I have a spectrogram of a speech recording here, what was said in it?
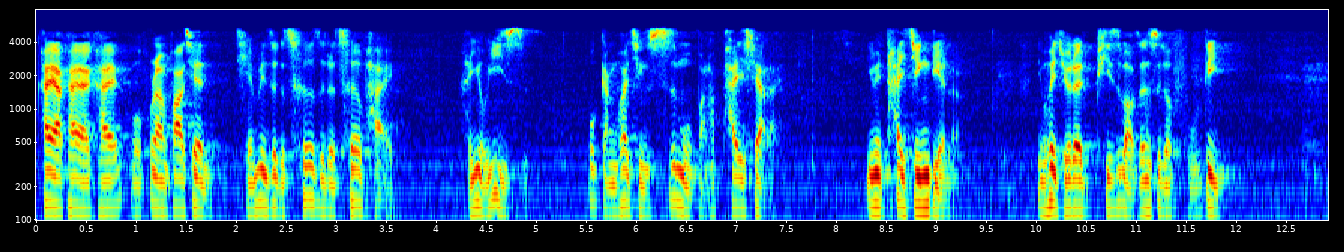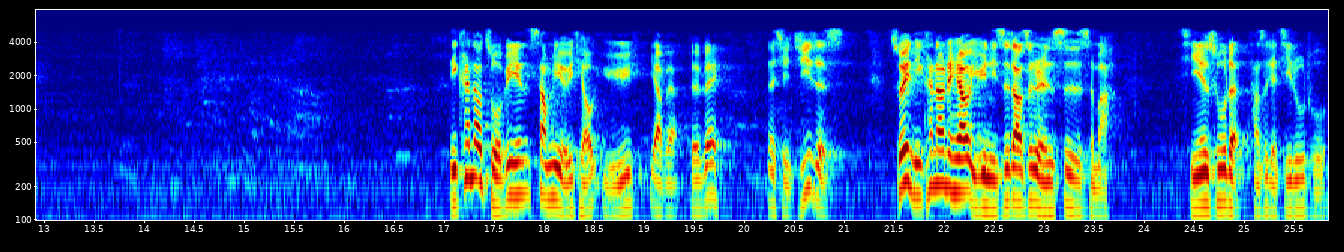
开呀开呀开，我忽然发现前面这个车子的车牌很有意思，我赶快请师母把它拍下来，因为太经典了，你会觉得皮兹堡真是个福地。你看到左边上面有一条鱼，要不要？对不对？那写 Jesus，所以你看到那条鱼，你知道这个人是什么？信耶稣的，他是个基督徒，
